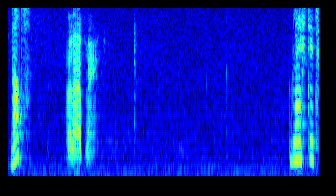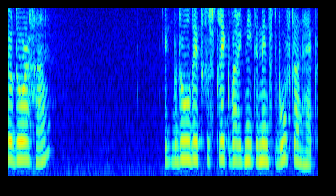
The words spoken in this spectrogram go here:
Wat? Oh, laat maar. Blijft dit zo doorgaan? Ik bedoel dit gesprek waar ik niet de minste behoefte aan heb.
